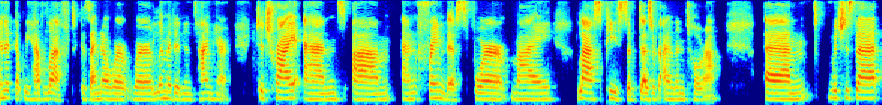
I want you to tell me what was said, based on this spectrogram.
minute that we have left, because I know we're, we're limited in time here, to try and um, and frame this for my last piece of Desert Island Torah, um, which is that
